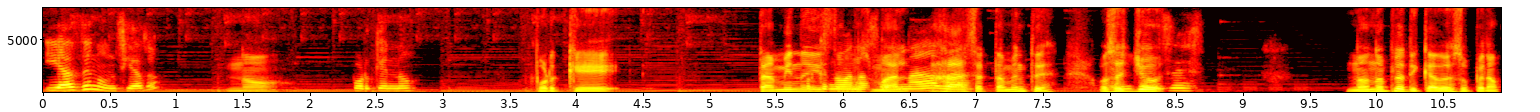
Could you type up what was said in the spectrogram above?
¿Y has denunciado? No. ¿Por qué no? Porque también ahí estamos mal. Ajá, exactamente. O sea, yo no, no he platicado eso, pero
